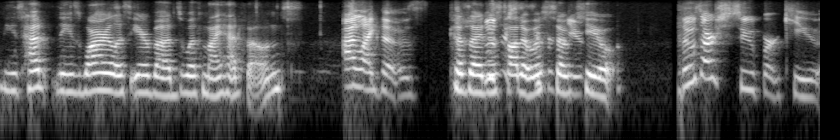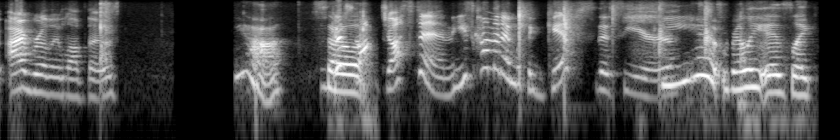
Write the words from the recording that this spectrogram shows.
these head these wireless earbuds with my headphones I like those. because I just thought it was so cute. cute. Those are super cute. I really love those. Yeah. Good So job, Justin. He's coming in with the gifts this year. he really is like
